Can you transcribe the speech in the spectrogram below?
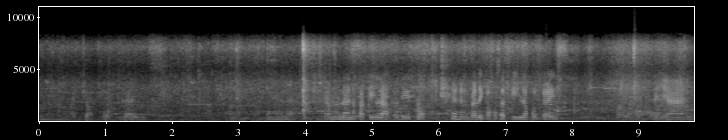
Ayan, mga chocolate guys. Ayan. Kaya muna nakapila ako dito. Balik ako sa pila ko guys. Ayan.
